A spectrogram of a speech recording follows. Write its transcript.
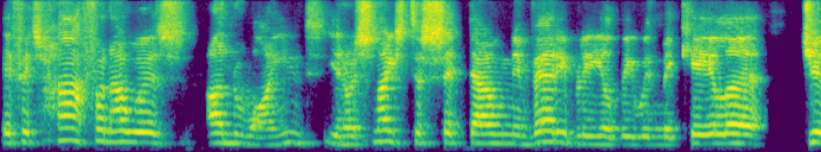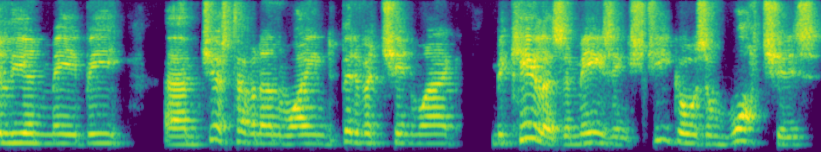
if it's half an hour's unwind, you know, it's nice to sit down. Invariably, you'll be with Michaela, Gillian, maybe, um, just have an unwind, bit of a chin wag. Michaela's amazing. She goes and watches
